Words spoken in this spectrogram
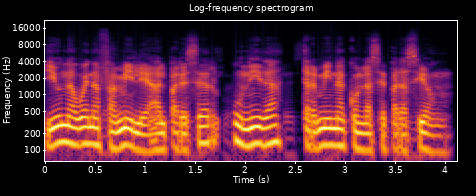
y una buena familia, al parecer unida, termina con la separación.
